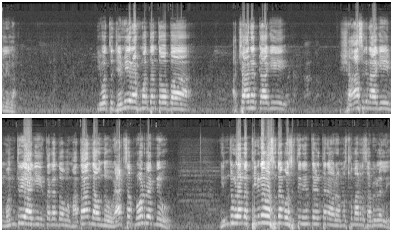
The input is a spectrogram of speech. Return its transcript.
ಇರಲಿಲ್ಲ ಇವತ್ತು ಜಮೀರ್ ಅಹ್ಮದ್ ಅಂತ ಒಬ್ಬ ಅಚಾನಕ್ಕಾಗಿ ಶಾಸಕನಾಗಿ, ಮಂತ್ರಿಯಾಗಿ ಇರ್ತಕ್ಕಂಥ ಒಬ್ಬ ಮತಾಂಧ ಒಂದು ವ್ಯಾಟ್ಸಪ್ ನೋಡ್ಬೇಕು ನೀವು. ಹಿಂದೂಗಳನ್ನು ತಿಗಣೆ ಹೊಸದಂಗೆ ಹೊಸ್ತೀನಿ ಅಂತ ಹೇಳ್ತಾನೆ ಅವರ ಮುಸ್ಲಿಮಾನರ ಸಭೆಗಳಲ್ಲಿ.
